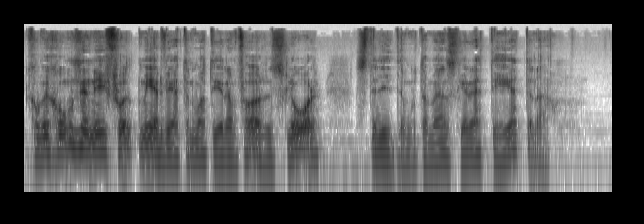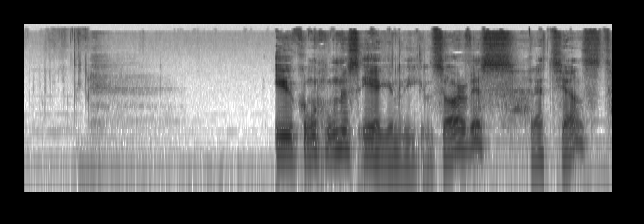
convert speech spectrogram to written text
kommissionen är fullt medveten om att det den föreslår strider mot de mänskliga rättigheterna. EU-kommissionens egen legal service, rättstjänst,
